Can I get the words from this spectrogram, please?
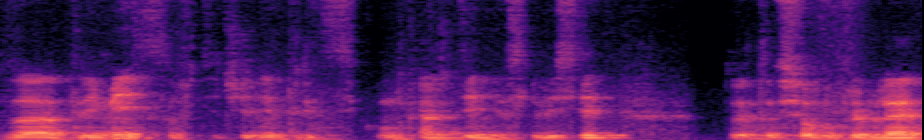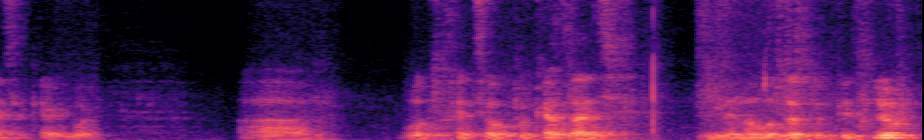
за три месяца в течение 30 секунд каждый день, если висеть, то это все выправляется как бы. Вот хотел показать именно вот эту петлю.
